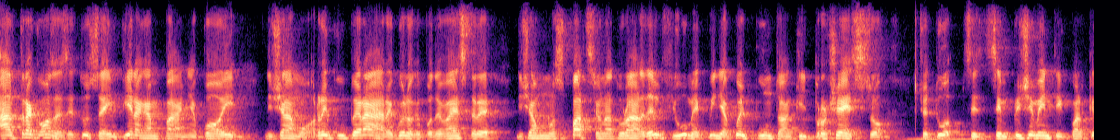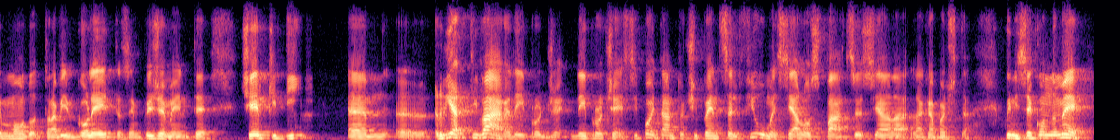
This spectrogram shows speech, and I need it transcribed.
Altra cosa è se tu sei in piena campagna, puoi diciamo, recuperare quello che poteva essere diciamo, uno spazio naturale del fiume e quindi a quel punto anche il processo, cioè tu se, semplicemente in qualche modo, tra virgolette, semplicemente cerchi di ehm, eh, riattivare dei, dei, processi, poi tanto ci pensa il fiume se ha lo spazio e se ha la, la capacità. Quindi secondo me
